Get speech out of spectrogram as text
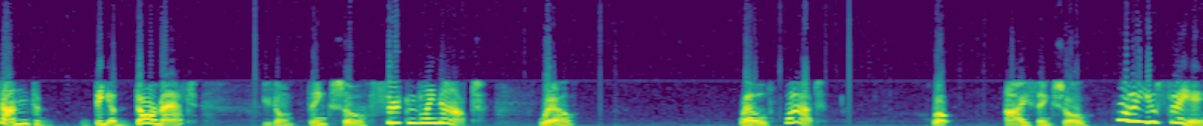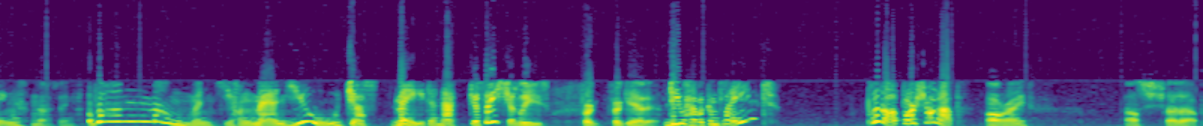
son to be a doormat. You don't think so? Certainly not. Well, Well, what? Well, I think so. What are you saying? Nothing. One moment, young man. You just made an accusation. Please, for, forget it. Do you have a complaint? Put up or shut up. All right? I'll shut up.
